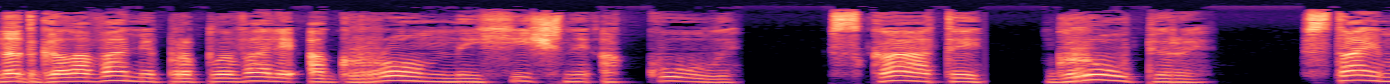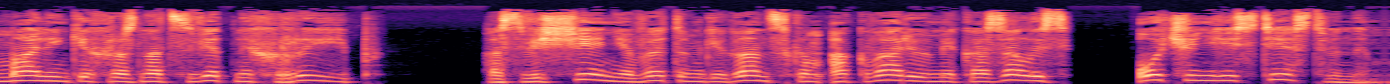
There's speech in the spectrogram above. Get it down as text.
Над головами проплывали огромные хищные акулы, скаты, групперы, стаи маленьких разноцветных рыб, Освещение в этом гигантском аквариуме казалось очень естественным.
